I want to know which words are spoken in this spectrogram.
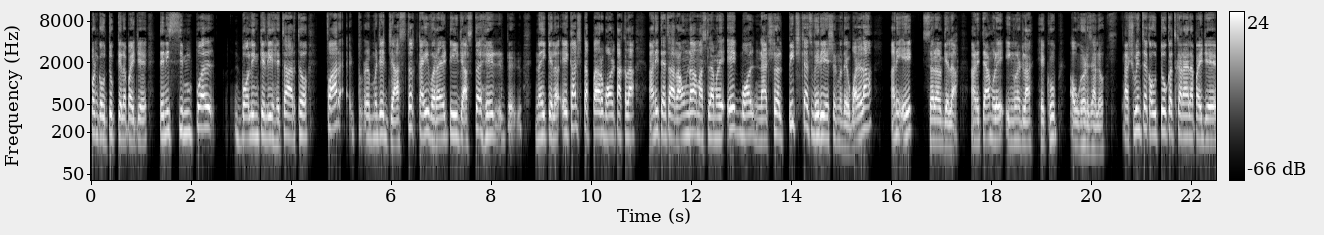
पण कौतुक केलं पाहिजे. त्यांनी सिंपल बॉलिंग केली ह्याचा अर्थ फार म्हणजे जास्त काही व्हरायटी जास्त हे नाही केलं. एकाच टप्प्यावर बॉल टाकला आणि त्याचा राऊंड आर्म असल्यामुळे एक बॉल नॅचरल पिचच्याच व्हेरिएशनमध्ये वळला आणि एक सरळ गेला. आणि त्यामुळे इंग्लंडला हे खूप अवघड झालं. अश्विनचं कौतुकच करायला पाहिजे.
